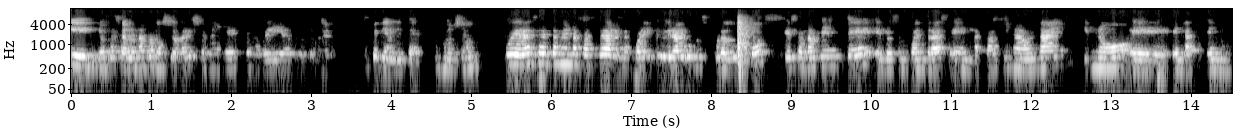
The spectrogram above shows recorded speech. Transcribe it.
Y ofrecerle una promoción adicional que que no veía de otra manera. efectivamente, opción. Pudiera ser también la parte de a lo mejor incluir algunos productos que solamente eh, los encuentras en la página online y no eh, en, la, en,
